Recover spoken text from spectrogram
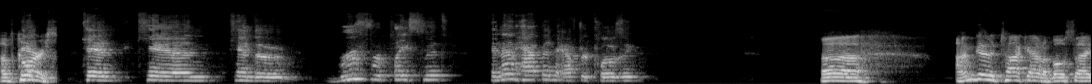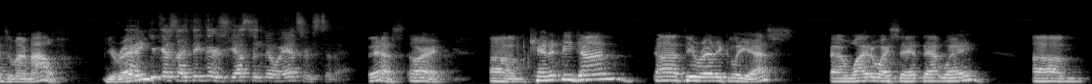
of course. Can, can can the roof replacement can that happen after closing? Uh I'm going to talk out of both sides of my mouth. You ready? Yeah, because I think there's yes and no answers to that. Yes. All right. Um, can it be done? Uh, theoretically, yes. And why do I say it that way? Um,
